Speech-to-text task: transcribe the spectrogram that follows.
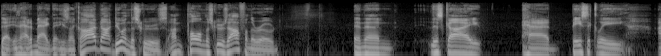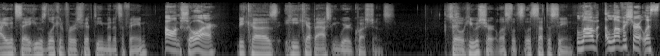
that and had a magnet. He's like, "Oh, I'm not doing the screws. I'm pulling the screws off on the road." And then this guy had basically, I would say, he was looking for his 15 minutes of fame oh, I'm sure. because he kept asking weird questions. So he was shirtless. Let's let's set the scene. Love love a shirtless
